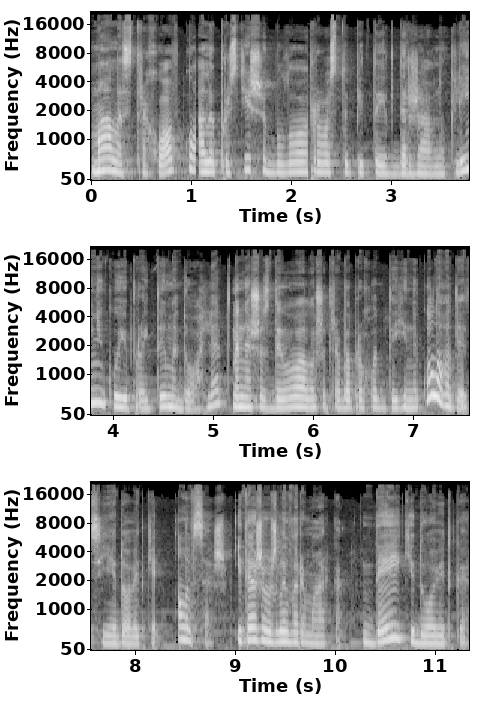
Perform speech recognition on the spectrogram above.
мала страховку, але простіше було просто піти в державну клініку і пройти медогляд. Мене що здивувало, що треба проходити гінеколога для цієї довідки, але все ж і теж важлива ремарка: деякі довідки,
